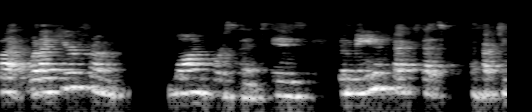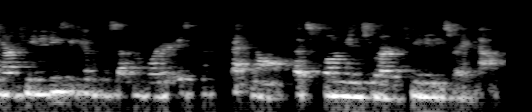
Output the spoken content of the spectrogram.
But what I hear from law enforcement is the main effect that's affecting our communities because of the southern border is the fentanyl that's flowing into our communities right now.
